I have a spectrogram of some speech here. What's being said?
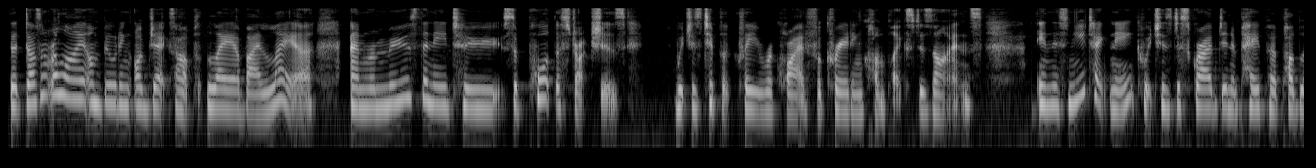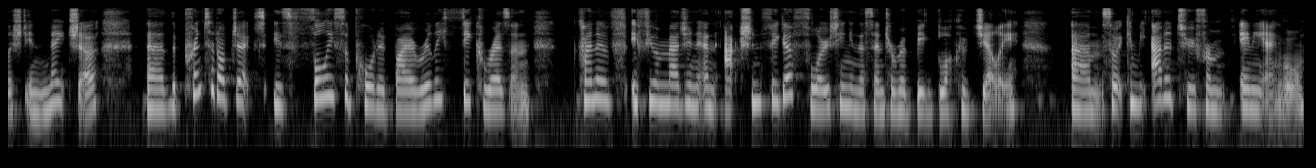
that doesn't rely on building objects up layer by layer and removes the need to support the structures which is typically required for creating complex designs. In this new technique, which is described in a paper published in Nature, uh, the printed object is fully supported by a really thick resin. Kind of if you imagine an action figure floating in the center of a big block of jelly. Um, so it can be added to from any angle.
